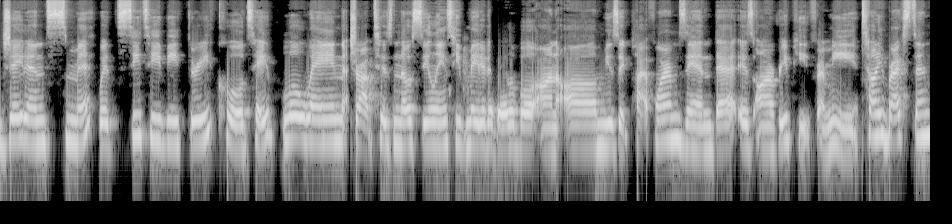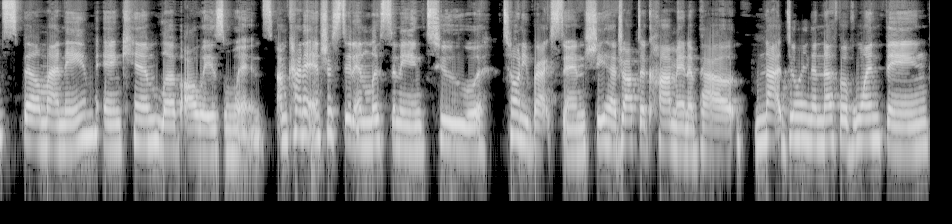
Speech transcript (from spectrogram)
Jaden Smith with CTV3 Cool Tape. Lil Wayne dropped his No Ceilings. He made it available on all music platforms, and that is on repeat for me. Toni Braxton, Spell My Name, and Kem Love Always Wins. I'm kind of interested in listening to Toni Braxton, she had dropped a comment about not doing enough of one thing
